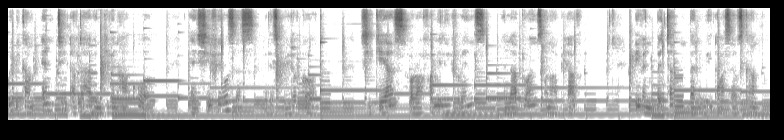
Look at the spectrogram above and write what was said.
we become empty after having given her all, and she fills us with the Spirit of God. She cares for our family, friends, and loved ones on our behalf, even better than we ourselves can.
